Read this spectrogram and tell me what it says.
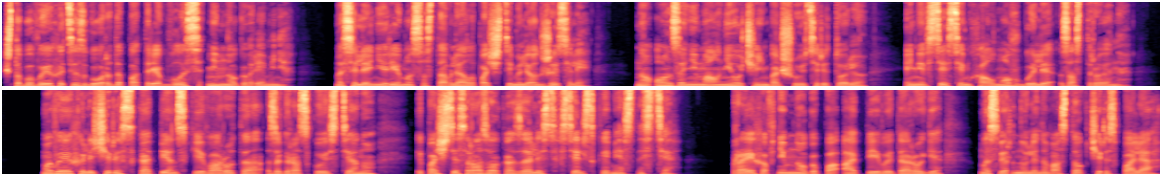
Чтобы выехать из города, потребовалось немного времени. Население Рима составляло почти миллион жителей, но он занимал не очень большую территорию, и не все семь холмов были застроены. Мы выехали через Копенские ворота за городскую стену и почти сразу оказались в сельской местности. Проехав немного по Апиевой дороге, мы свернули на восток через поля.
